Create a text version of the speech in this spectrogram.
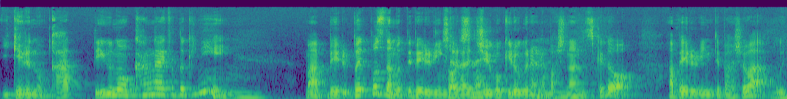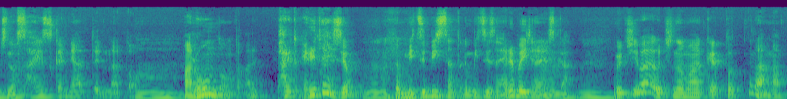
行けるのかっていうのを考えた時に、まあ、ベルポツダムってベルリンからそうですね。15キロぐらいの場所なんですけど、あベルリンって場所はうちのサイズ感に合ってるなと、ん。まあ、ロンドンとかねパリとかやりたいですよ、でも三菱さんとか三井さんやればいいじゃないですか、うちはうちのマーケットってのは、まあ、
